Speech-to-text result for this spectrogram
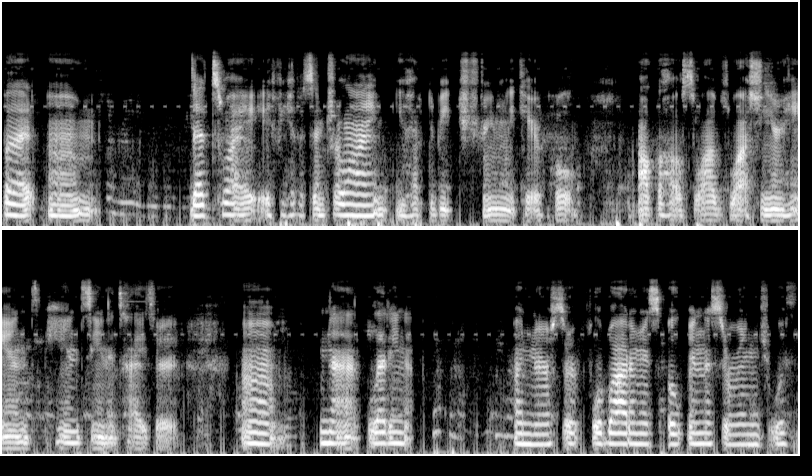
But um, that's why if you have a central line, you have to be extremely careful. Alcohol swabs, washing your hands, hand sanitizer, um, not letting a nurse or phlebotomist open the syringe with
